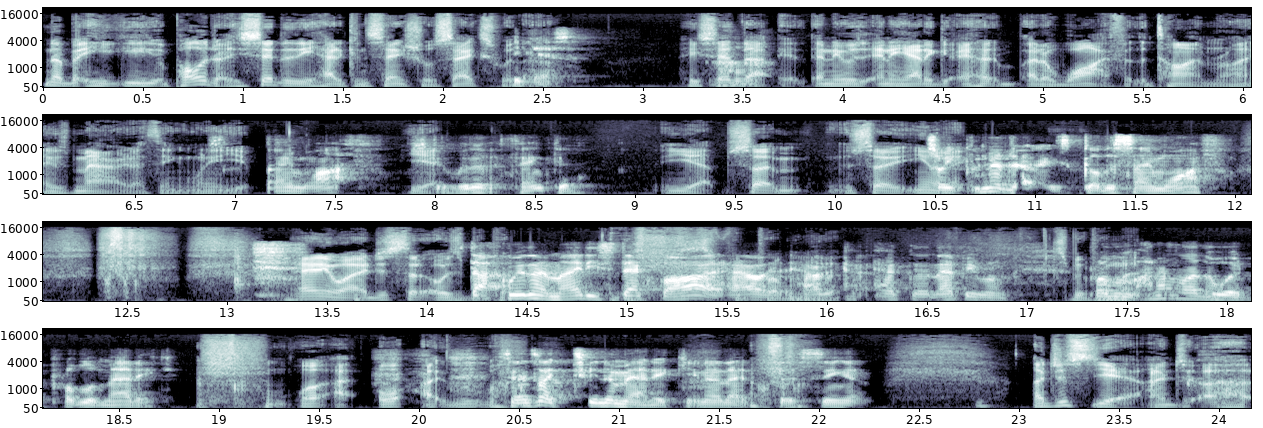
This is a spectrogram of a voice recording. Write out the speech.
No, but he, he apologized. He said that he had consensual sex with her. Yes. He said uh-huh. that, and he was, and he had a, had a wife at the time, right? He was married, I think. When he, Same wife. Yeah. Still with her. Thank her. Yeah. So, so you know, So he couldn't have done it. He's got the same wife. Anyway, I just thought it was Stuck with him, mate. He stuck by. How, how, problematic. how can that be wrong? Problem, I don't like the word problematic. well, I, well, I, Sounds like tinematic. you know, that the singer. I just yeah, I, uh,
